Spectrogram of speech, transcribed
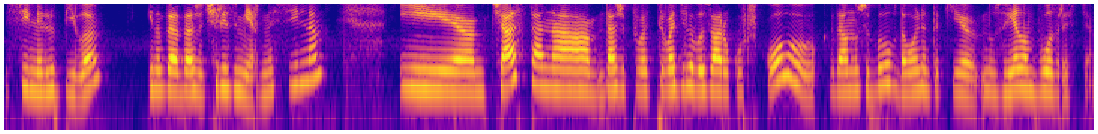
сильно любила, иногда даже чрезмерно сильно. И часто она даже приводила его за руку в школу, когда он уже был в довольно-таки ну, зрелом возрасте.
